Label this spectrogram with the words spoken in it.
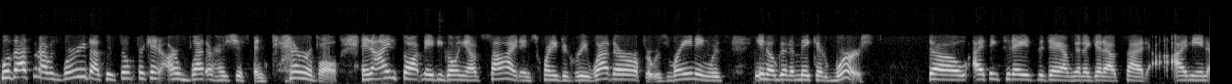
Well, that's what I was worried about because don't forget our weather has just been terrible, and I thought maybe going outside in 20 degree weather, or if it was raining, was you know going to make it worse. So I think today is the day I'm going to get outside. I mean,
